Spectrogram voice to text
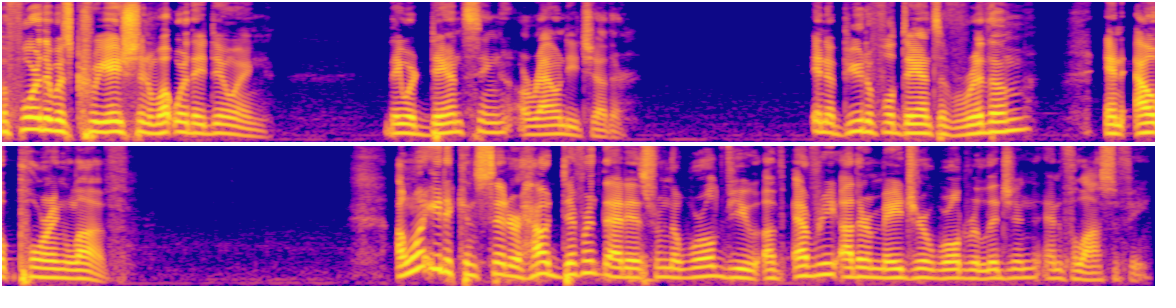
Before there was creation, what were they doing? they were dancing around each other in a beautiful dance of rhythm and outpouring love. I want you to consider how different that is from the worldview of every other major world religion and philosophy.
